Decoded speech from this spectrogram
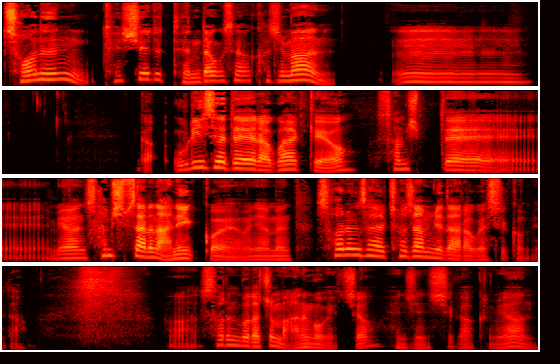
저는 대쉬해도 된다고 생각하지만 음 그러니까 우리 세대라고 할게요. 30대면 30살은 아닐 거예요. 왜냐하면 30살 처자입니다라고 했을 겁니다. 아, 30보다 좀 많은 거겠죠. 현진 씨가. 그러면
